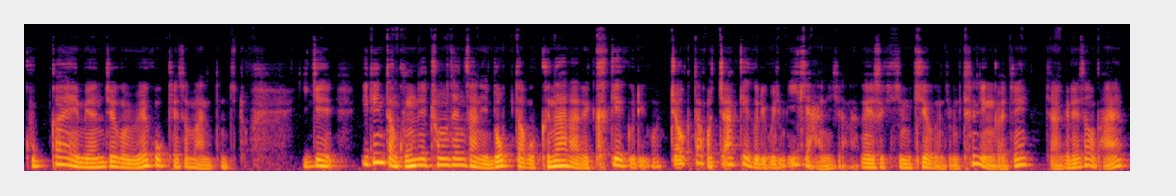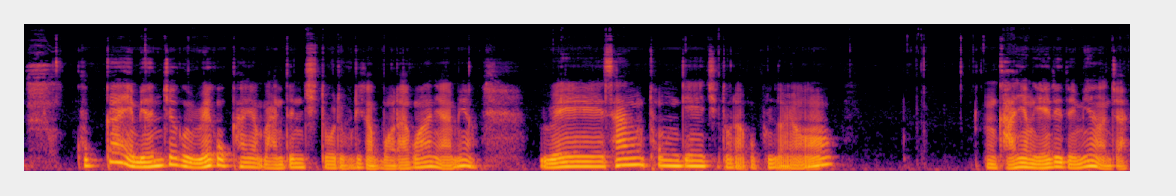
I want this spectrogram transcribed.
국가의 면적을 왜곡해서 만든 지도. 이게 1인당 국내 총생산이 높다고 그 나라를 크게 그리고 적다고 작게 그리고 지금 이게 아니잖아. 그래서 지금 기억은 좀 틀린 거지. 자, 그래서 봐. 국가의 면적을 왜곡하여 만든 지도를 우리가 뭐라고 하냐면 외상 통계 지도라고 불러요. 음, 가령 예를 들면 자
